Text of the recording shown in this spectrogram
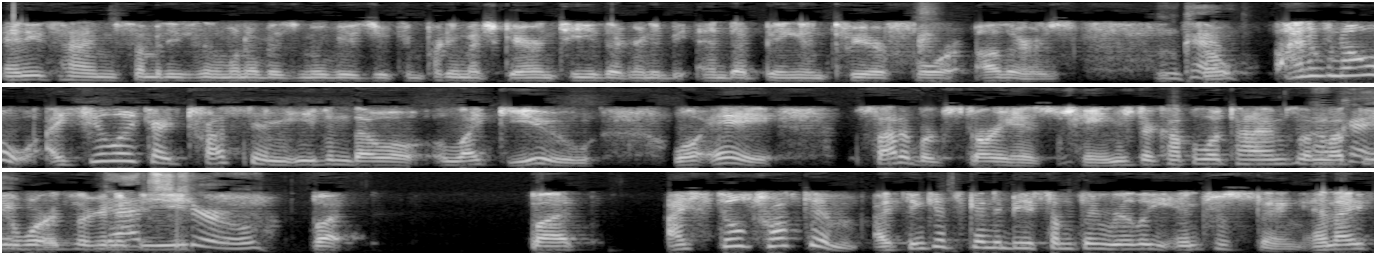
anytime somebody's in one of his movies, you can pretty much guarantee they're going to be, end up being in three or four others. Okay. So I don't know. I feel like I trust him even though, like you, well, A, Soderbergh's story has changed a couple of times on what the awards are going to That's be. true. But but I still trust him. I think it's going to be something really interesting. And I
